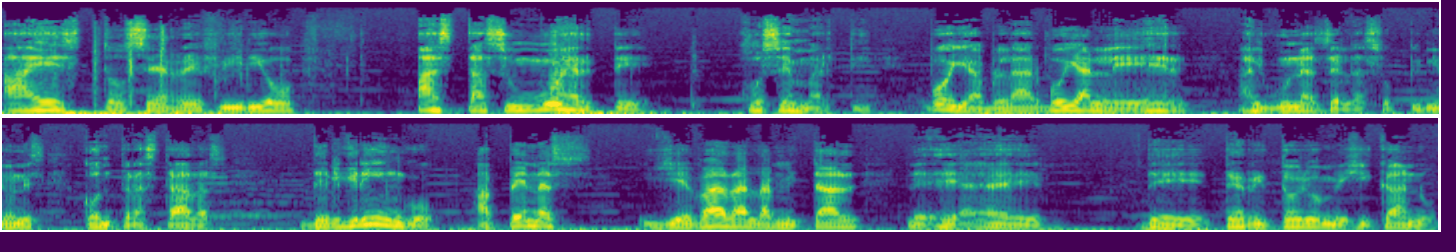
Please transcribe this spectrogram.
A esto se refirió hasta su muerte. José Martí, voy a hablar, voy a leer algunas de las opiniones contrastadas del gringo, apenas llevada a la mitad eh, eh, de territorio mexicano,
